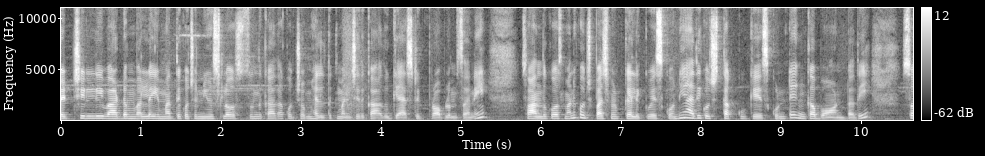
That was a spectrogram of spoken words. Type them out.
రెడ్ చిల్లీ వాడడం వల్ల ఈ మధ్య కొంచెం న్యూస్లో వస్తుంది కదా కొంచెం హెల్త్కి మంచిది కాదు గ్యాస్ట్రిక్ ప్రాబ్లమ్స్ అని. సో అందుకోసమని కొంచెం పచ్చిమిరపకాయలు ఎక్కువ వేసుకొని అది కొంచెం తక్కువకి వేసుకుంటే ఇంకా బాగుంటుంది. సో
